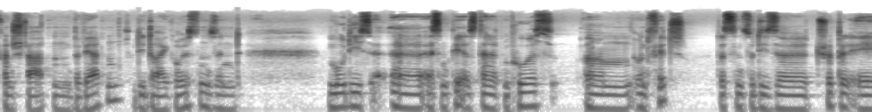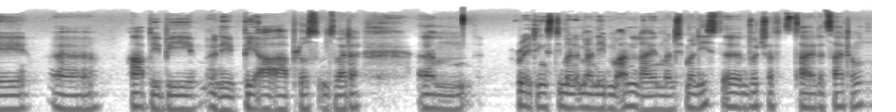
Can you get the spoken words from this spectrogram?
von Staaten bewerten. So die drei größten sind Moody's, äh, S&P, Standard Poor's ähm, und Fitch. Das sind so diese AAA, äh, ABB, äh, nee, BAA Plus und so weiter. Ähm, Ratings, die man immer neben Anleihen manchmal liest äh, im Wirtschaftsteil der Zeitung.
